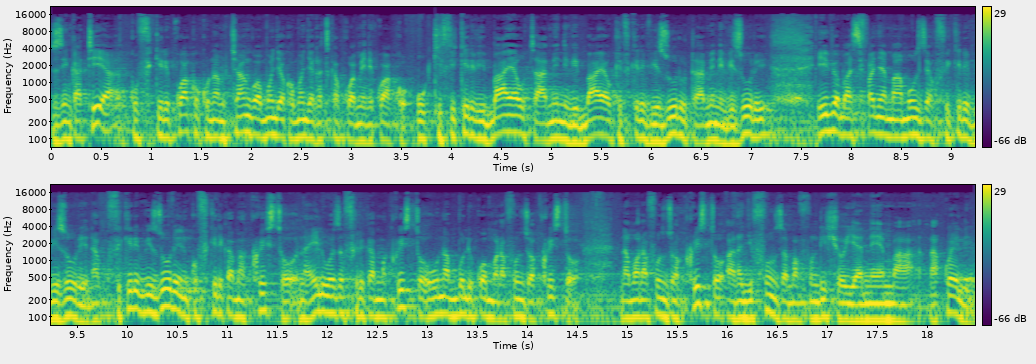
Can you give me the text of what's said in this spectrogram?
Zingatia kufikiri kwako kuna mchango wa moja kwa moja katika kuamini kwako. Ukifikiri vibaya utaamini vibaya. Ukifikiri vizuri utaamini vizuri. Hivyo basi fanya maamuzi ya kufikiri vizuri. Na kufikiri vizuri ni kufikiri kama kristo na ili uweze kufikiri kama kristo unabudi kuwa mwanafunzi wa kristo. Na mwanafunzi wa kristo anajifunza mafundisho ya neema na kweli.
